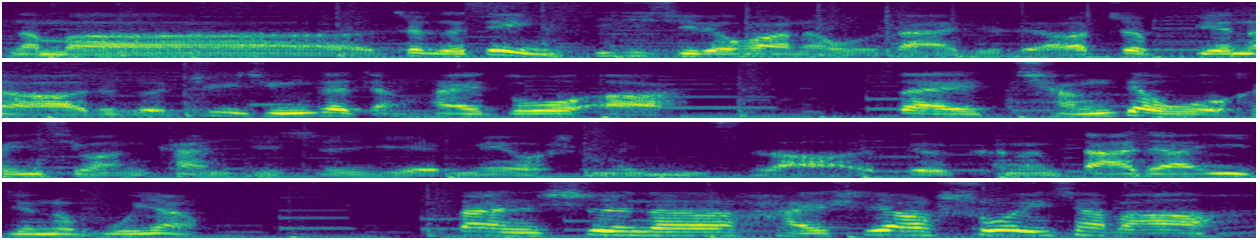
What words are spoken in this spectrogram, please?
那么这个电影第七集的话呢，我大概就聊到这边了啊。这个剧情再讲太多啊，再强调我很喜欢看，其实也没有什么意思啊。就可能大家意见都不一样，但是呢，还是要说一下吧啊。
